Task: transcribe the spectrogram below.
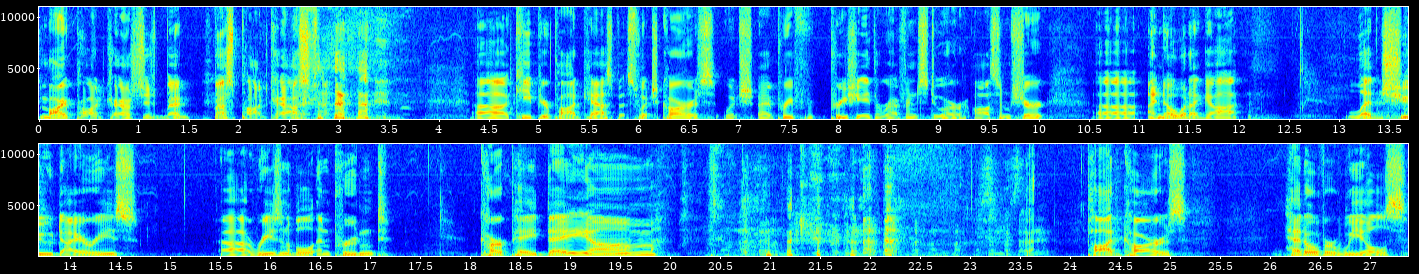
My podcast is bed, best podcast. uh, keep your podcast, but switch cars, which I pre- appreciate the reference to our awesome shirt. Uh, I know what I got. Lead Shoe Diaries, uh, Reasonable and Prudent, Carpe Diem, Pod Cars, Head Over Wheels,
